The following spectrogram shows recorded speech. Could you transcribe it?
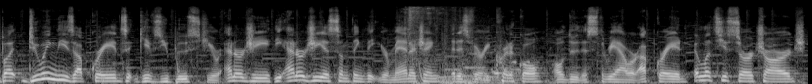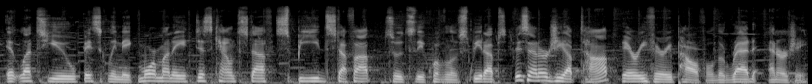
but doing these upgrades gives you boost to your energy. The energy is something that you're managing that is very critical. I'll do this three hour upgrade. It lets you surcharge. It lets you basically make more money, discount stuff, speed stuff up. So it's the equivalent of speed ups. This energy up top, very, very powerful. The red energy,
